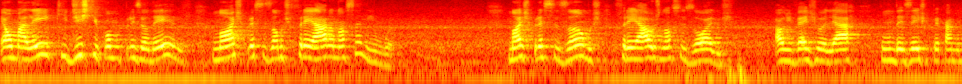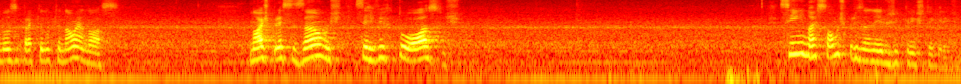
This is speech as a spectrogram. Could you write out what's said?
é uma lei que diz que, como prisioneiros, nós precisamos frear a nossa língua. Nós precisamos frear os nossos olhos ao invés de olhar com um desejo pecaminoso para aquilo que não é nosso. Nós precisamos ser virtuosos. Sim, nós somos prisioneiros de Cristo, igreja.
